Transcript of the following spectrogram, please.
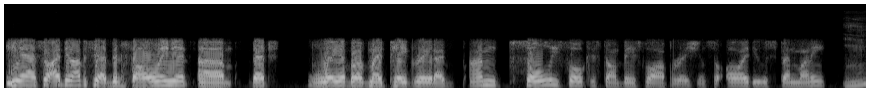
Yeah, so I mean, obviously, I've been following it. Um, that's way above my pay grade. I, I'm solely focused on baseball operations, so all I do is spend money. Mm-hmm.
